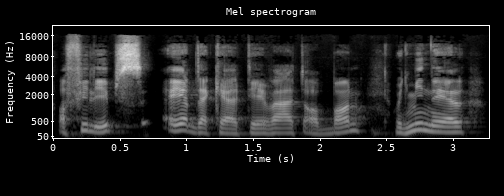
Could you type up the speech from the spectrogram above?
a Philips érdekelté vált abban, hogy minél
